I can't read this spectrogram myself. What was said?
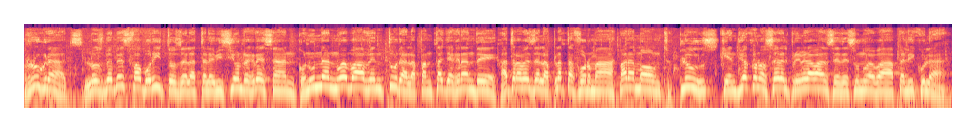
Rugrats, los bebés favoritos de la televisión regresan con una nueva aventura a la pantalla grande a través de la plataforma Paramount Plus, quien dio a conocer el primer avance de su nueva película.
